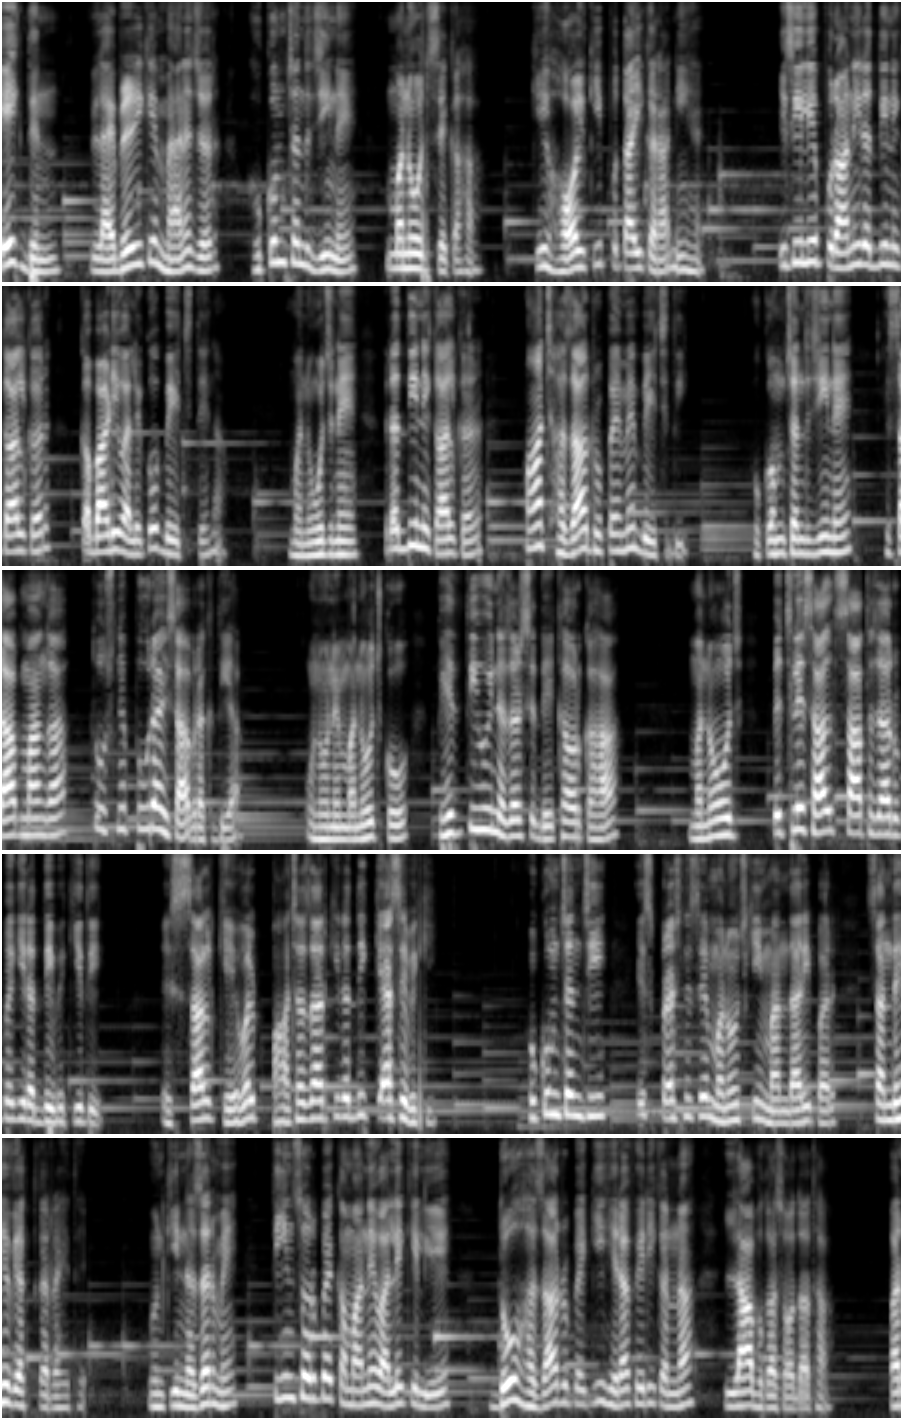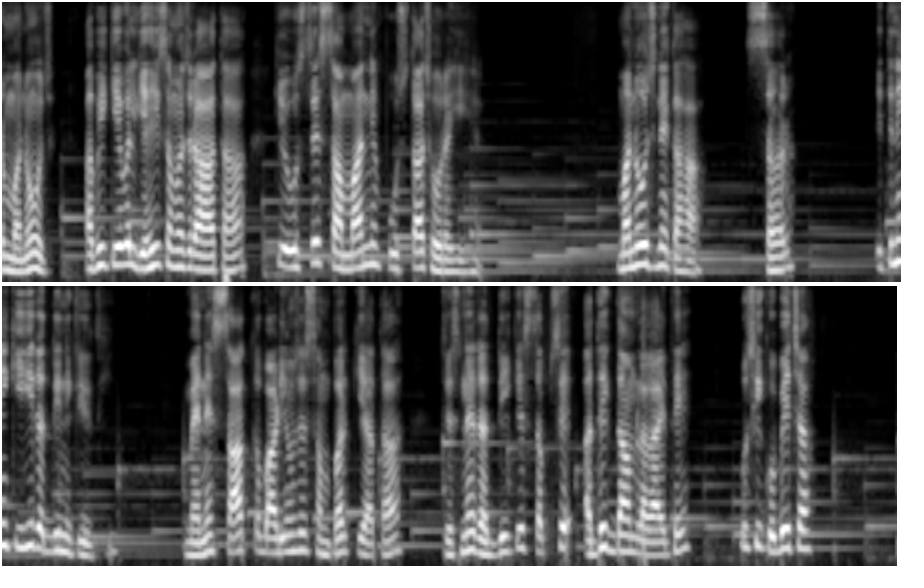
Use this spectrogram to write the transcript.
एक दिन लाइब्रेरी के मैनेजर हुकुमचंद जी ने मनोज से कहा कि हॉल की पुताई करानी है। इसीलिए पुरानी रद्दी निकालकर कबाड़ी वाले को बेच देना। मनोज ने रद्दी निकालकर पाँच हज़ार रुपए में बेच दी। हुकुमचंद जी ने हिसाब मांगा तो उसने पूरा हिसाब रख दिया। उन्होंने मनोज को भेजती हुई नज़र से देखा और कहा, मनोज, पिछले साल सात हज़ार रुपए की रद्दी बिकी थी। इस साल केवल पाँच हज़ार की रद्दी कैसे बिकी? हुकुमचंद जी इस प्रश्न से मनोज की ईमानदारी पर संदेह व्यक्त कर रहे थे। उनकी नज़र में तीन सौ रुपए कमाने वाले के लिए दो हज़ार रुपए की हेराफेरी करना लाभ का सौदा था। पर मनोज अभी केवल यही समझ रहा था कि उससे सामान्य पूछताछ हो रही है। मनोज ने कहा, सर, इतने की ही रद्दी निकली थी। मैंने सात कबाड़ियों से संपर्क किया था जिसने रद्दी के सबसे अधिक दाम लगाए थे, उसी को बेचा।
